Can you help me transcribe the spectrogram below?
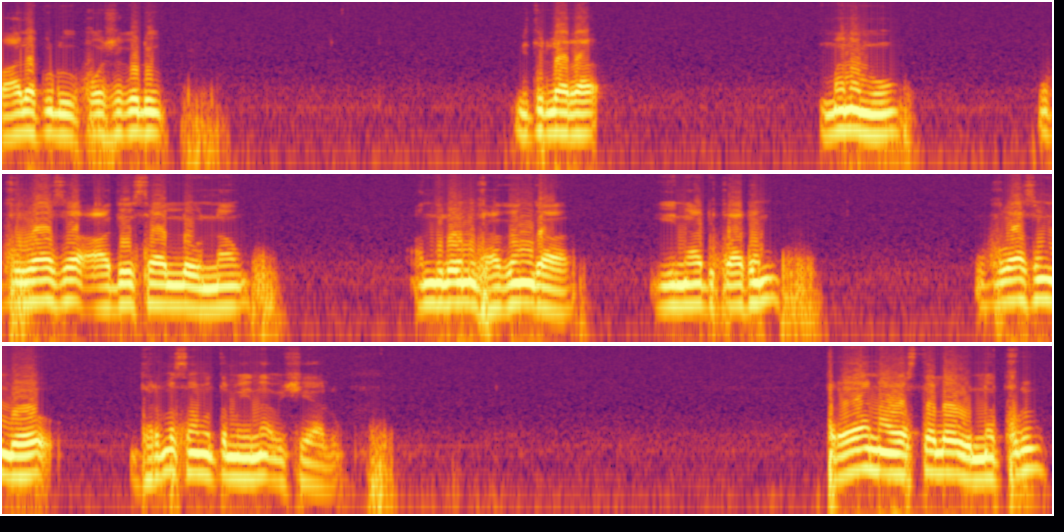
పాలకుడు పోషకుడు. మిత్రులారా మనము ఉపవాస ఆదేశాల్లో ఉన్నాం. అందులోని భాగంగా ఈనాటి పాఠం ఉపవాసంలో ధర్మసమ్మతమైన విషయాలు. ప్రయాణ అవస్థలో ఉన్నప్పుడు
